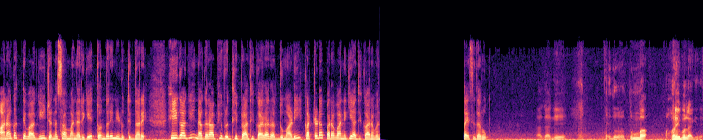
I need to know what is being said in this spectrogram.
ಅನಗತ್ಯವಾಗಿ ಜನಸಾಮಾನ್ಯರಿಗೆ ತೊಂದರೆ ನೀಡುತ್ತಿದ್ದಾರೆ. ಹೀಗಾಗಿ ನಗರಾಭಿವೃದ್ಧಿ ಪ್ರಾಧಿಕಾರ ರದ್ದು ಮಾಡಿ ಕಟ್ಟಡ ಪರವಾನಗಿ ಅಧಿಕಾರವನ್ನು ಒತ್ತಾಯಿಸಿದರು. ಹಾಗಾಗಿ ಇದು ತುಂಬಾ ಹೊರಿಬಲ್ ಆಗಿದೆ.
